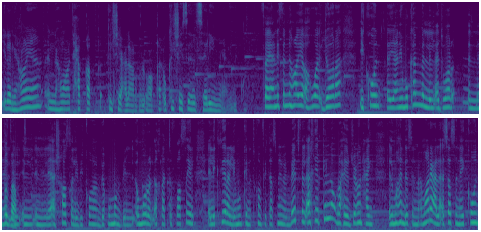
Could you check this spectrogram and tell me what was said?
إلى نهاية أنه تحقق كل شيء على أرض الواقع وكل شيء سليم يعني بيكون فيعني في النهاية هو دوره يكون يعني مكمل للأدوار. الأشخاص اللي بيكونوا بيقومون بالأمور الأخرى التفاصيل الكثيره اللي ممكن تكون في تصميم البيت في الأخير كلهم راح يرجعون حق المهندس المعماري على أساس إنه يكون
